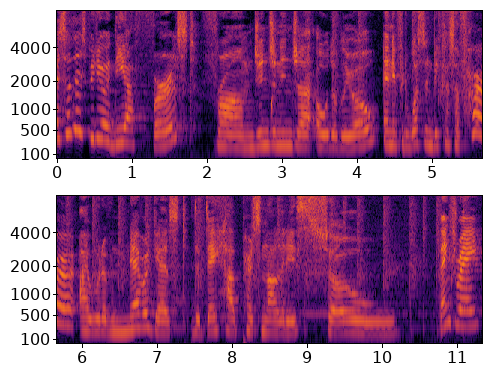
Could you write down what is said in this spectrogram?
I saw this video idea first from Ginger Ninja OWO and if it wasn't because of her, I would have never guessed that they have personalities, so... Thanks Ray!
